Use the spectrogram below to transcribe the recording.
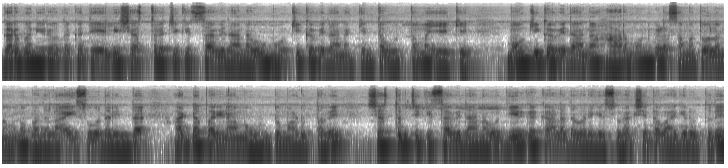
ಗರ್ಭನಿರೋಧಕತೆಯಲ್ಲಿ ಶಸ್ತ್ರಚಿಕಿತ್ಸಾ ವಿಧಾನವು ಮೌಖಿಕ ವಿಧಾನಕ್ಕಿಂತ ಉತ್ತಮ ಏಕೆ? ಮೌಖಿಕ ವಿಧಾನ ಹಾರ್ಮೋನ್ಗಳ ಸಮತೋಲನವನ್ನು ಬದಲಾಯಿಸುವುದರಿಂದ ಅಡ್ಡ ಪರಿಣಾಮ ಉಂಟು ಮಾಡುತ್ತವೆ ಶಸ್ತ್ರಚಿಕಿತ್ಸಾ ವಿಧಾನವು ದೀರ್ಘಕಾಲದವರೆಗೆ ಸುರಕ್ಷಿತವಾಗಿರುತ್ತದೆ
